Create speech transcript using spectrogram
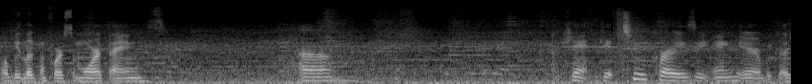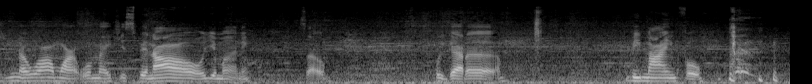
we'll be looking for some more things. Um, I can't get too crazy in here because you know Walmart will make you spend all your money. So we gotta be mindful.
